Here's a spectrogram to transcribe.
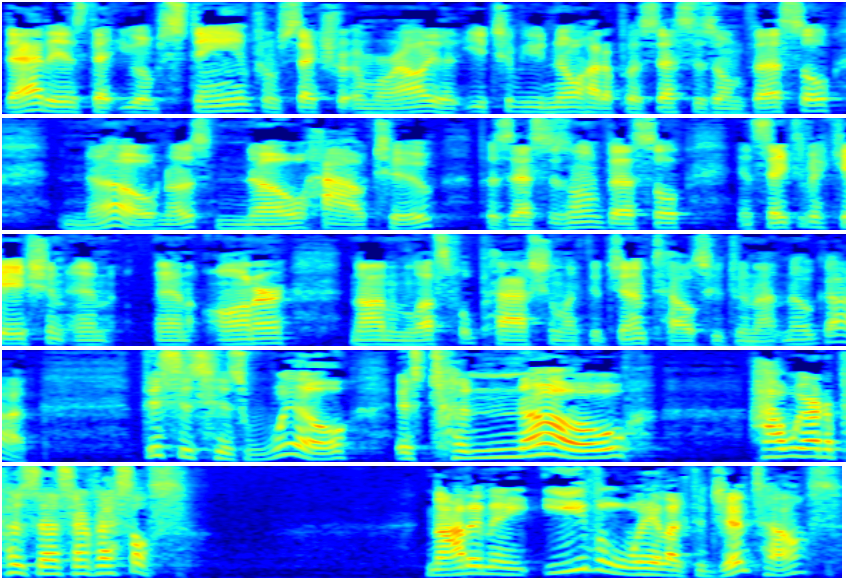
that is that you abstain from sexual immorality, that each of you know how to possess his own vessel. Know, notice, know how to possess his own vessel in sanctification and, and honor, not in lustful passion like the Gentiles who do not know God. This is his will, is to know how we are to possess our vessels. Not in an evil way like the Gentiles,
